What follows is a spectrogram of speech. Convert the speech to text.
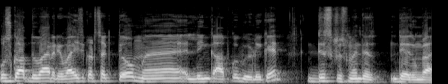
उसको आप दोबारा रिवाइज कर सकते हो। मैं लिंक आपको वीडियो के डिस्क्रिप्शन में दे, दे दूँगा।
